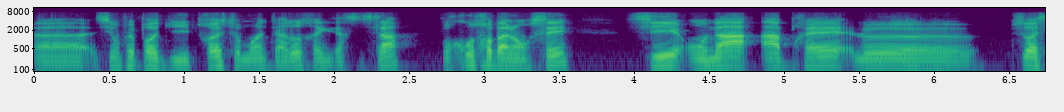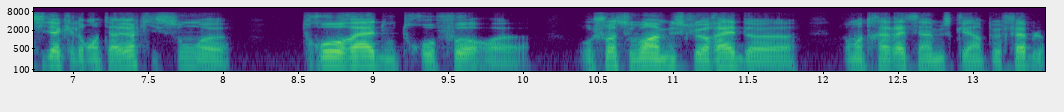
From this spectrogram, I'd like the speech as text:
Euh, si on ne fait pas du hip thrust, au moins de faire d'autres exercices là pour contrebalancer si on a après le iliaque et le droit antérieur qui sont euh, trop raides ou trop forts. Euh, au choix, souvent un muscle raide, vraiment très raide, c'est un muscle qui est un peu faible.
